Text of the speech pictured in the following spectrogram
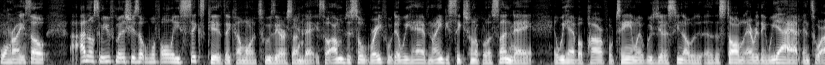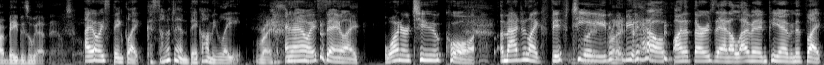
Yeah. Right. So I know some youth ministries with only six kids that come on Tuesday or Sunday. So I'm just so grateful that we have 96 showing up on a Sunday and we have a powerful team and we just, you know, uh, installing everything we Yeah. have into our babies that we have now. So. I always think like, because some of them, they call me late. Right. And I always say like, one or two, cool. Imagine like 15 Right, who need help on a Thursday at 11 p.m. And it's like,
